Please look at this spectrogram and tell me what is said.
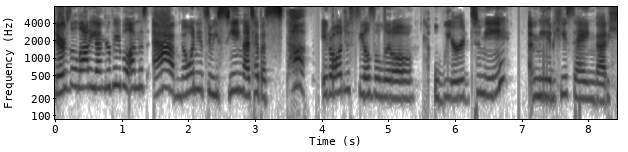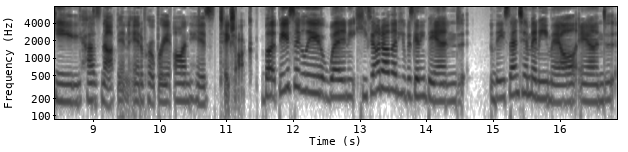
there's a lot of younger people on this app. No one needs to be seeing that type of stuff it all just feels a little weird to me. I mean, he's saying that he has not been inappropriate on his TikTok. But basically, when he found out that he was getting banned, they sent him an email, and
